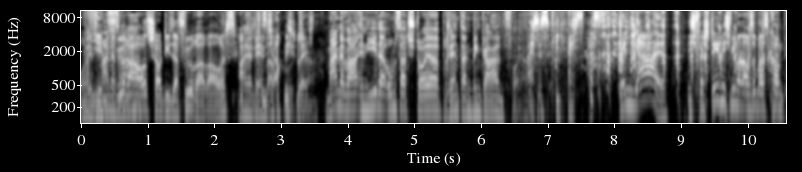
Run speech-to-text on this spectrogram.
Und Darf in jedem Führerhaus schaut dieser Führer raus. Ah ja, der finde ist ich auch nicht gut, schlecht. Ja. Meine war, in jeder Umsatzsteuer brennt ein Bengalenfeuer. Es ist, ich, es ist genial. Ich verstehe nicht, wie man auf sowas kommt.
